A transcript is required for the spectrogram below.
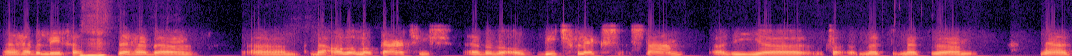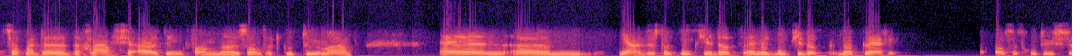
hebben liggen. We hebben eh, bij alle locaties hebben we ook beachflex staan. eh, die eh, met, met ehm, ja, zeg maar de, de grafische uiting van eh Zandvoort Cultuurmaand. En ehm, ja, dus dat boekje, dat, en dat boekje dat, dat krijg ik, als het goed is,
